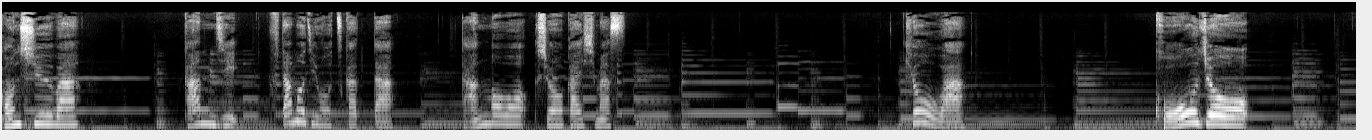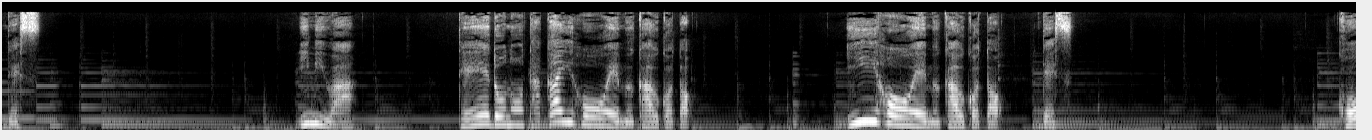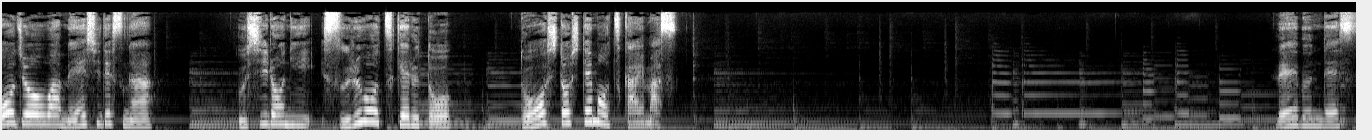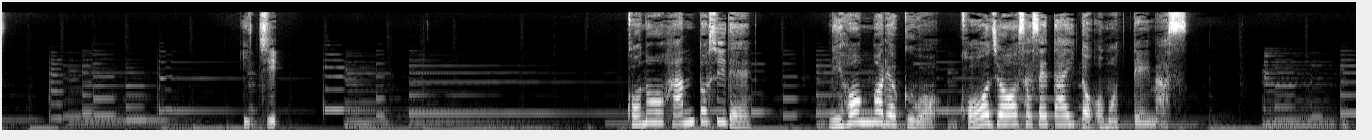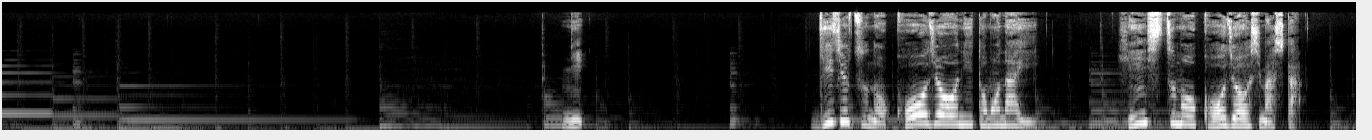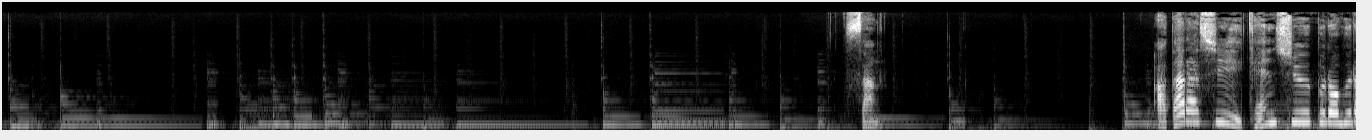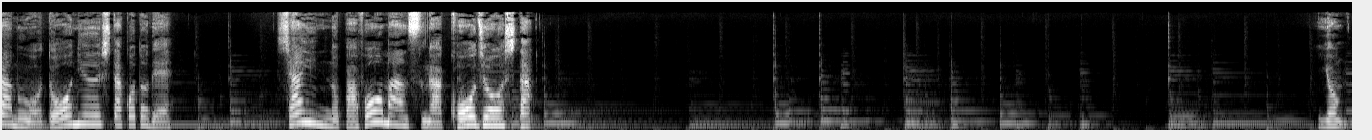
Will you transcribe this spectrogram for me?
今週は漢字2文字を使った単語を紹介します。今日は向上です。意味は程度の高い方へ向かうこと。いい方へ向かうことです。向上は名詞ですが後ろにするをつけると動詞としても使えます。例文です。1この半年で日本語力を向上させたいと思っています。2技術の向上に伴い品質も向上しました。3新しい研修プログラムを導入したことで社員のパフォーマンスが向上した。4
